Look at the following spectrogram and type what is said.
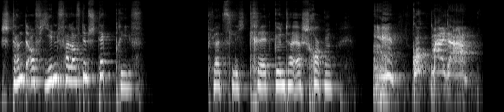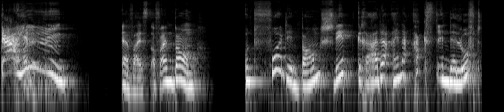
Stand auf jeden Fall auf dem Steckbrief. Plötzlich kräht Günther erschrocken. Guck mal da, da hinten! Er weist auf einen Baum. Und vor dem Baum schwebt gerade eine Axt in der Luft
